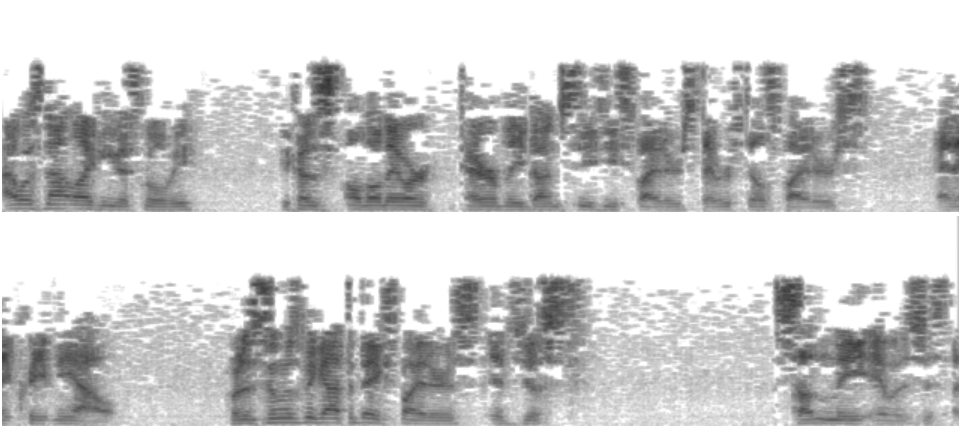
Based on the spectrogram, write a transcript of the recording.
I was not liking this movie because although they were terribly done CG spiders, they were still spiders, and it creeped me out. But as soon as we got the big spiders, it just suddenly it was just a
